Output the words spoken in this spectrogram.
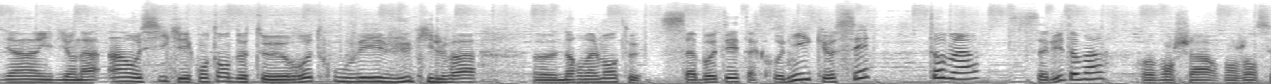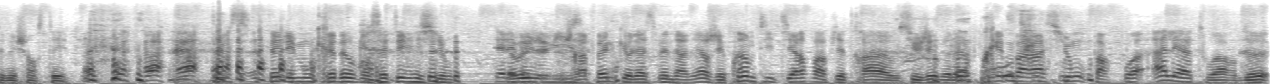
Bien, il y en a un aussi qui est content de te retrouver vu qu'il va euh, normalement te saboter ta chronique, c'est Thomas. Salut Thomas Revanchard, vengeance et méchanceté. Tel est mon credo pour cette émission. Ah oui, je, rappelle que la semaine dernière, j'ai pris un petit tir par Pietra au sujet de la préparation parfois aléatoire de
